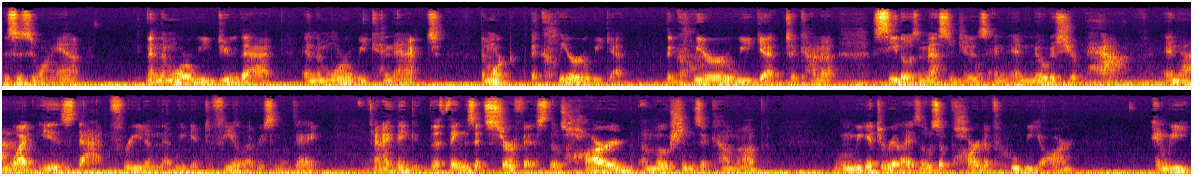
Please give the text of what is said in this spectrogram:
this is who I am. And the more we do that and the more we connect, the more the clearer we get. The Yeah. clearer we get to kind of see those messages and, and notice your path and Yeah. what is that freedom that we get to feel every single day. And I think the things that surface, those hard emotions that come up, when we get to realize those are part of who we are, and we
